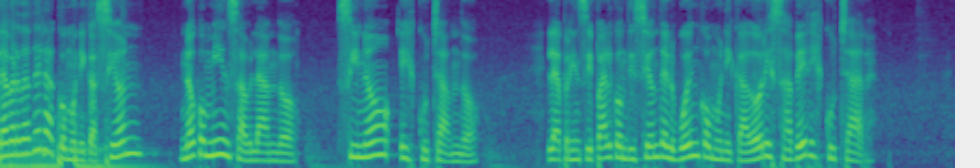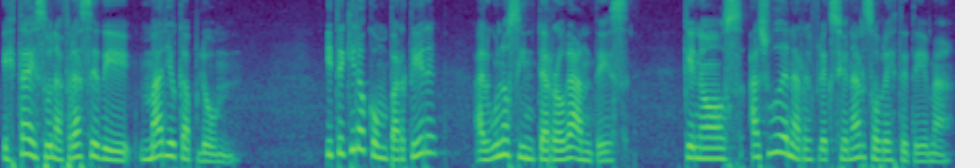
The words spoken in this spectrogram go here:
La verdadera comunicación no comienza hablando, sino escuchando. La principal condición del buen comunicador es saber escuchar. Esta es una frase de Mario Kaplum. Y te quiero compartir algunos interrogantes que nos ayuden a reflexionar sobre este tema.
